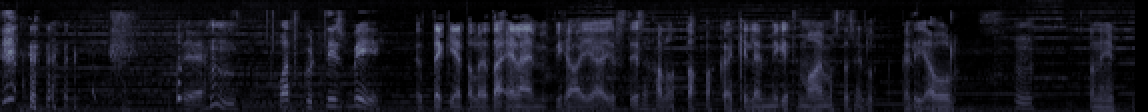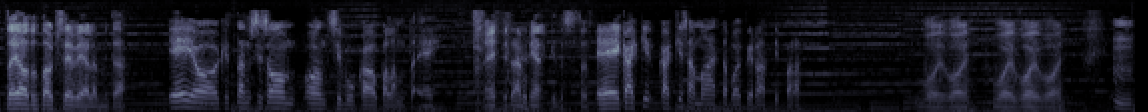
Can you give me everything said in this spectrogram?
yeah. hmm. What could this be? Tekijät oli jotain eläimenvihaajia ja justiinsa halunnut tappaa kaikki lemmikit maailmasta sillä pelin avulla. Mm. Mutta niin. Mutta joo, tota, onko se vielä mitään? Ei oo oikeastaan, no siis on, on sivukaupalla, mutta ei. Ei mitään mielenkiintoista. Ei, kaikki, kaikki samaa, että voi piraattiparat. Voi voi, voi voi voi. Mm.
